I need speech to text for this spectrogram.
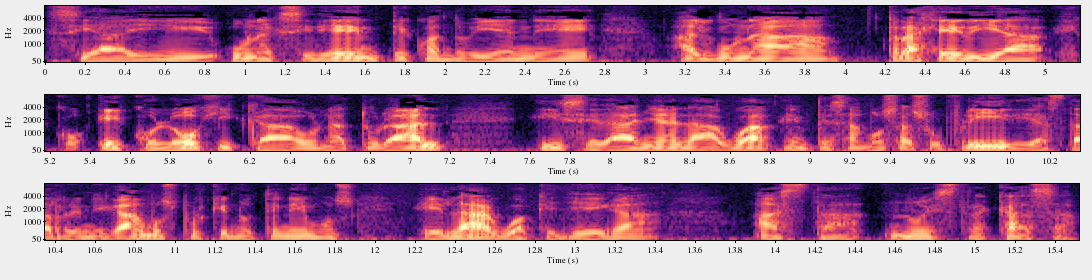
si hay un accidente, cuando viene alguna tragedia ecológica o natural y se daña el agua, empezamos a sufrir y hasta renegamos porque no tenemos el agua que llega hasta nuestra casa.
